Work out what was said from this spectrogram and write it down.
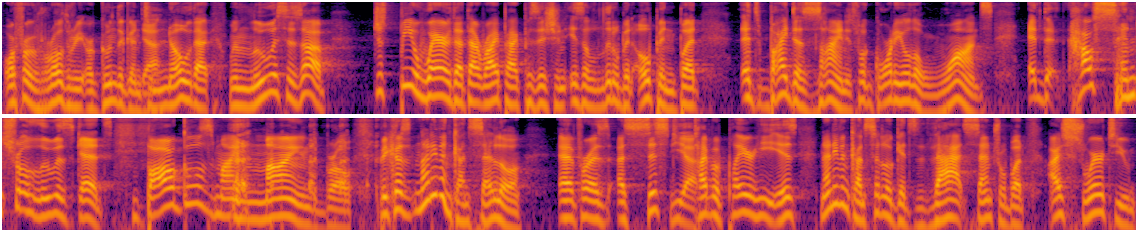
or for Rodri or Gundogan Yeah. to know that when Lewis is up, just be aware that that right back position is a little bit open, but it's by design. It's what Guardiola wants. How central Lewis gets boggles my mind, bro. Because not even Cancelo, uh, for as assist Yeah. type of player he is, not even Cancelo gets that central. But I swear to you,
